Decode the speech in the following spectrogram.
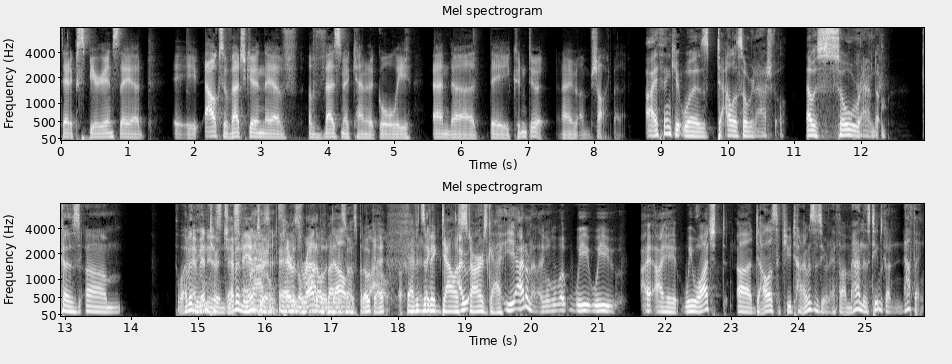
They had experience. They had a Alex Ovechkin. They have a Vezina candidate goalie, and uh, they couldn't do it. And I, I'm shocked by that. I think it was Dallas over Nashville. That was so random because um, well, Evan, Evan the intern, Evan the intern, Evan's cares a lot about by Dallas, but okay. Wow. Evan's a Like, big Dallas I- Stars guy. Yeah, I don't know. Like, we we I, I we watched uh, Dallas a few times this year, and I thought, man, this team's got nothing.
